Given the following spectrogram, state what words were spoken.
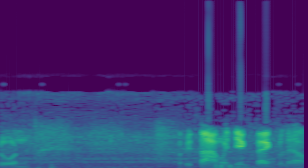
โดนตามาเจ๊กแซงไปแล้ว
